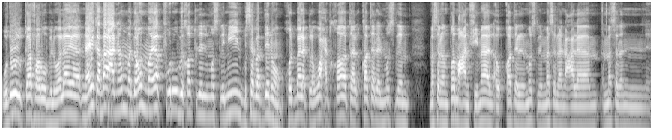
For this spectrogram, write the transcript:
ودول كفروا بالولاية. ناهيك بقى ان هم ده هم يكفروا بقتل المسلمين بسبب دينهم. خد بالك لو واحد قاتل قتل المسلم مثلا طمعا في مال أو قتل المسلم مثلا على مثلا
